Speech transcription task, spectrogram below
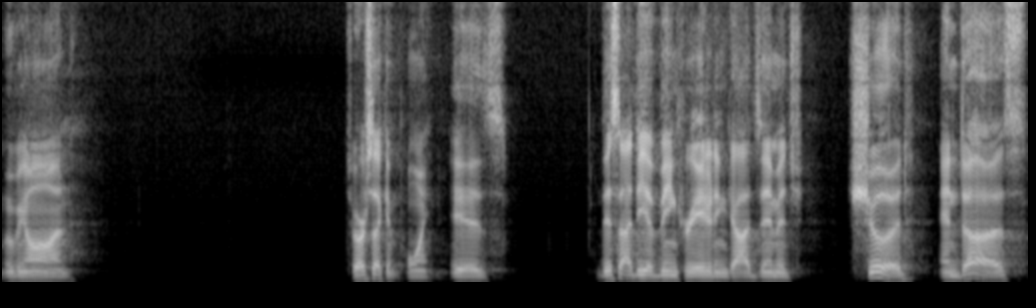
Moving on. to our second point is this idea of being created in God's image should and does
